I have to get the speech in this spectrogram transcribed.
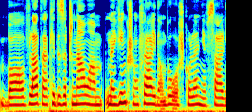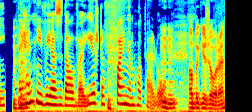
bo w latach, kiedy zaczynałam, największą frajdą było szkolenie w sali, Mhm. najchętniej wyjazdowej i jeszcze w fajnym hotelu. Mhm. Obok jeziora.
